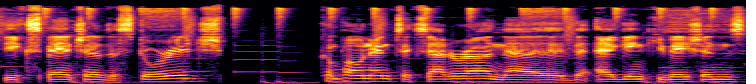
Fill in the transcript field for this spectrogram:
the expansion of the storage components, etc., and the, the egg incubations,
